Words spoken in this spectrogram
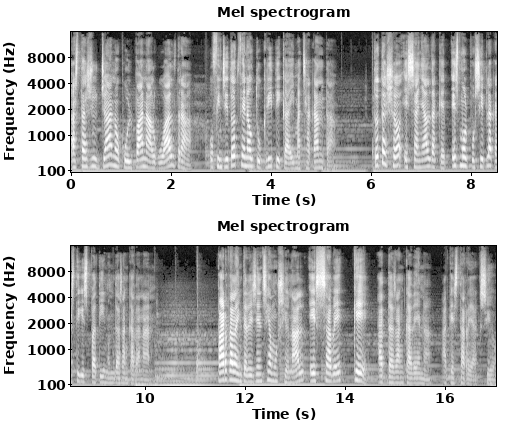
estàs jutjant o culpant algú altre, o fins i tot fent autocrítica i matxacant-te. Tot això és senyal de que és molt possible que estiguis patint un desencadenant. Part de la intel·ligència emocional és saber què et desencadena aquesta reacció.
